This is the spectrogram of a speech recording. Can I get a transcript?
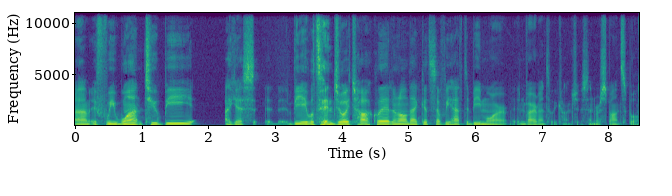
um, if we want to be, I guess, be able to enjoy chocolate and all that good stuff, we have to be more environmentally conscious and responsible.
